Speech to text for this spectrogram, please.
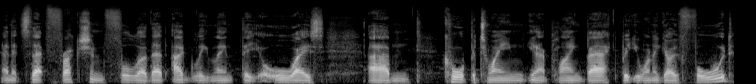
and it's that fraction fuller, that ugly length that you're always um, caught between, you know, playing back, but you want to go forward.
